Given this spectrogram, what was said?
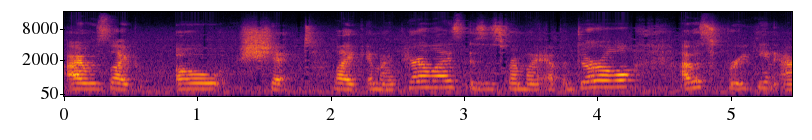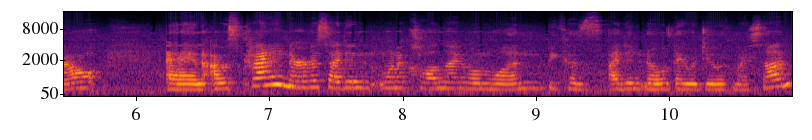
I was like, oh shit. Like, am I paralyzed? Is this from my epidural? I was freaking out and I was kind of nervous. I didn't want to call 911 because I didn't know what they would do with my son.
